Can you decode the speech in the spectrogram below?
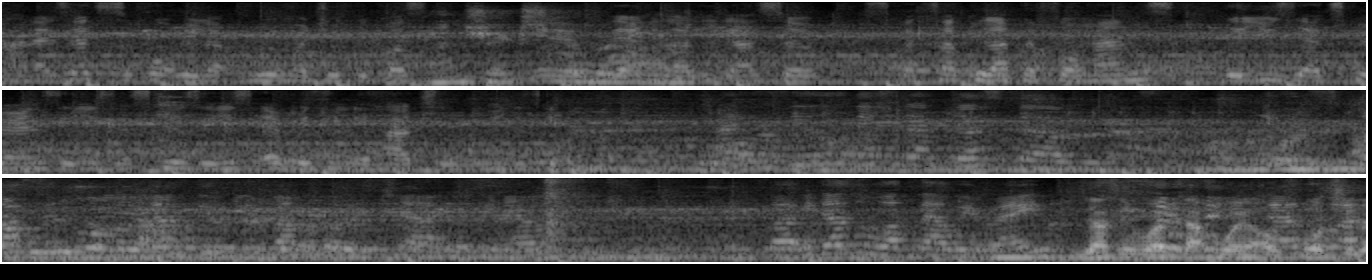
and I decided to support Real Madrid because you know they're in La Liga. So spectacular performance. They use their experience, they use their skills, they use everything they had to win this game. Just, um, if it's possible, just give Liverpool a chance, you know. But it doesn't work that way, right? It doesn't work that way, It doesn't work that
